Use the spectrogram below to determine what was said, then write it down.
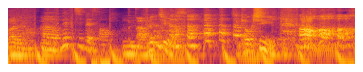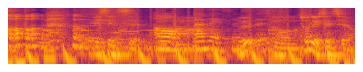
맞아요. 어 횟집에서 음, 아 횟집에서 격식 있게. 에센스. 어 아, 나는 왜? 에센스 어, 저도 에센스요.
